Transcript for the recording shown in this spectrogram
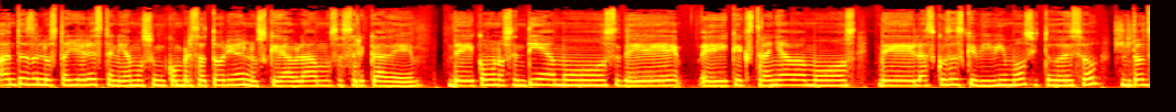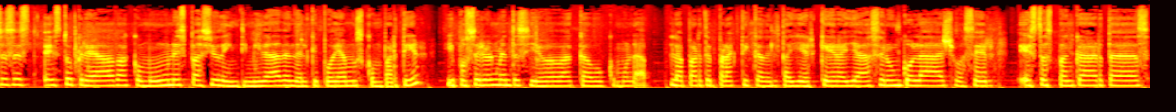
Antes de los talleres teníamos un conversatorio en los que hablábamos acerca de, de cómo nos sentíamos, de eh, qué extrañábamos, de las cosas que vivimos y todo eso. Entonces esto creaba como un espacio de intimidad en el que podíamos compartir y posteriormente se llevaba a cabo como la, la parte práctica del taller, que era ya hacer un collage o hacer estas pancartas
